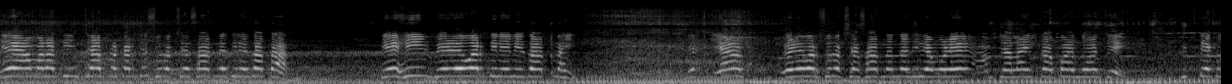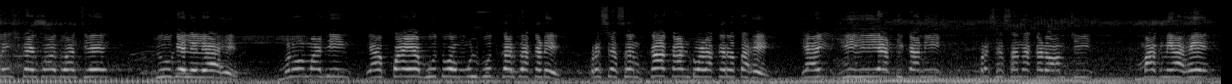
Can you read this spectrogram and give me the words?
जे आम्हाला तीन चार प्रकारचे सुरक्षा साधने दिले जातात तेही वेळेवर दिलेली जात नाही. या- वेळेवर सुरक्षा साधनं न दिल्यामुळे आमच्या लाईनस्टाफ बांधवांचे कित्येक लाईनस्टाफ बांधवांचे जीव गेलेले आहेत. म्हणून माझी या पायाभूत व मूलभूत गरजाकडे प्रशासन का कानडोळा करत आहे ह्या- हीही ही या ठिकाणी प्रशासनाकडे आमची मागणी आहे.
